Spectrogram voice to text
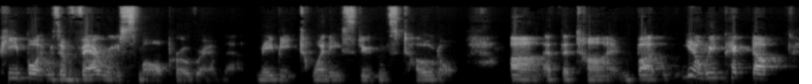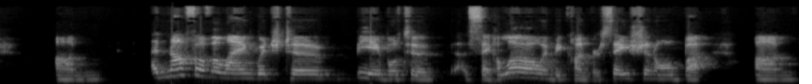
people. It was a very small program then, maybe 20 students total uh, at the time. But, you know, we picked up um, enough of the language to be able to uh, say hello and be conversational. But um,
